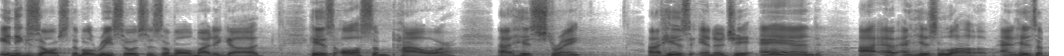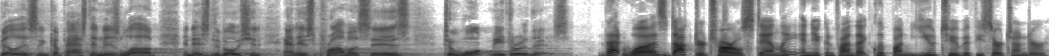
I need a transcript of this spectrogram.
inexhaustible resources of Almighty God, His awesome power, uh, His strength, uh, His energy, and I, uh, and his love and his abilities and capacity and his love and his devotion and his promises to walk me through this. That was Dr. Charles Stanley, and you can find that clip on YouTube if you search under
